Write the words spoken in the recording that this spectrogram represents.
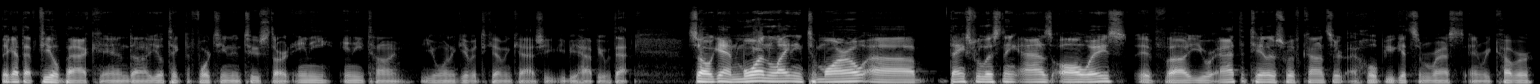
they got that field back, and uh, you'll take the fourteen and two start any any time you want to give it to Kevin Cash. You, you'd be happy with that. So again, more on the Lightning tomorrow. Uh, thanks for listening. As always, if uh, you were at the Taylor Swift concert, I hope you get some rest and recover,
